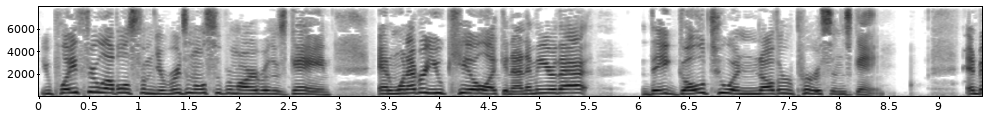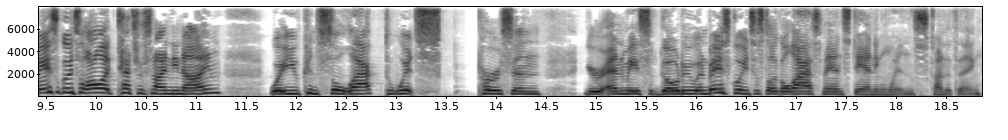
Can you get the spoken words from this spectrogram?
you play through levels from the original Super Mario Brothers game, and whenever you kill like an enemy or that, they go to another person's game. And basically, it's a lot like Tetris 99, where you can select which person your enemies should go to, and basically it's just like a last man standing wins kind of thing.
